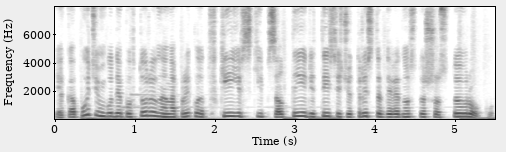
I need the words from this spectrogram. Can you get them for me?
яка потім буде повторена, наприклад, в Київській псалтирі 1396 року.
